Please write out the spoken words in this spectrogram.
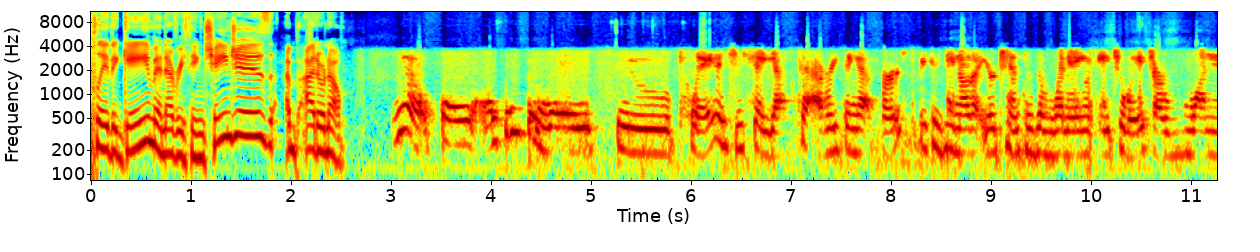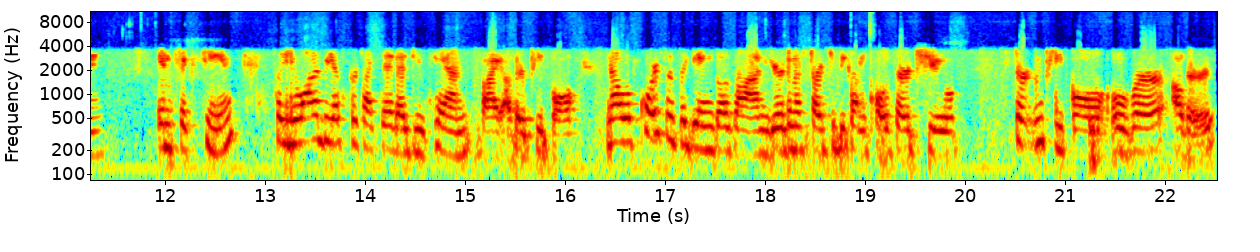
play the game and everything changes? I, I don't know. Yeah, I think the way to play is just say yes to everything at first because you know that your chances of winning HOH are 1 in 16. So you want to be as protected as you can by other people. Now, of course, as the game goes on, you're going to start to become closer to certain people over others.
